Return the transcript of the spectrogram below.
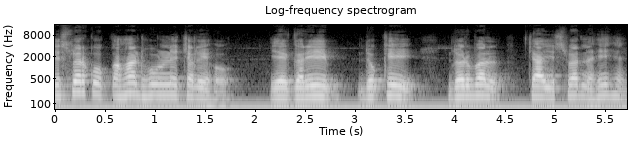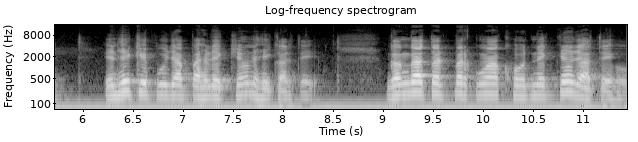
ईश्वर को कहाँ ढूँढने चले हो? ये गरीब, दुखी, दुर्बल क्या ईश्वर नहीं है? इन्हीं की पूजा पहले क्यों नहीं करते? गंगा तट पर कुआँ खोदने क्यों जाते हो?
